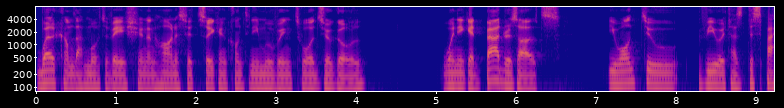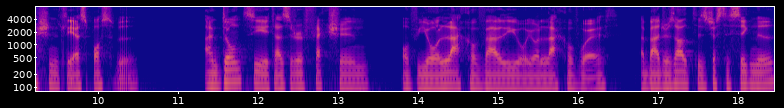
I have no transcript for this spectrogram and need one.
welcome that motivation and harness it so you can continue moving towards your goal. When you get bad results, you want to view it as dispassionately as possible and don't see it as a reflection of your lack of value or your lack of worth. A bad result is just a signal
